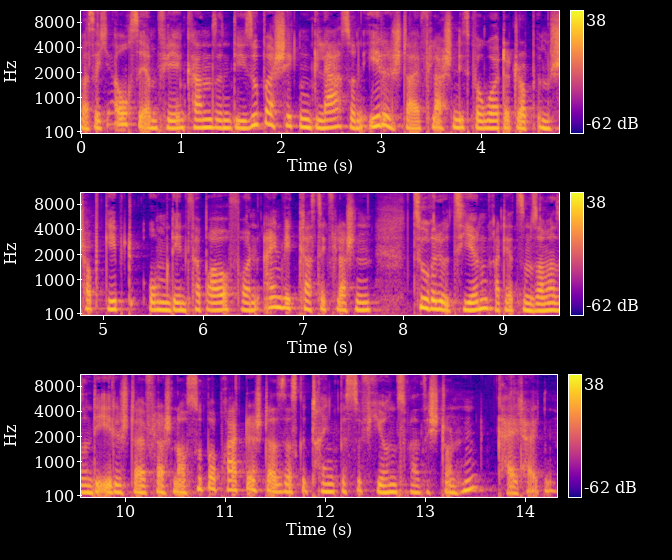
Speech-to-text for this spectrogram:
was ich auch sehr empfehlen kann, sind die super schicken Glas- und Edelstahlflaschen, die es bei Waterdrop im Shop gibt, um den Verbrauch von Einwegplastikflaschen zu reduzieren. Gerade jetzt im Sommer sind die Edelstahlflaschen auch super praktisch, da sie das Getränk bis zu 24 Stunden kalt halten.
